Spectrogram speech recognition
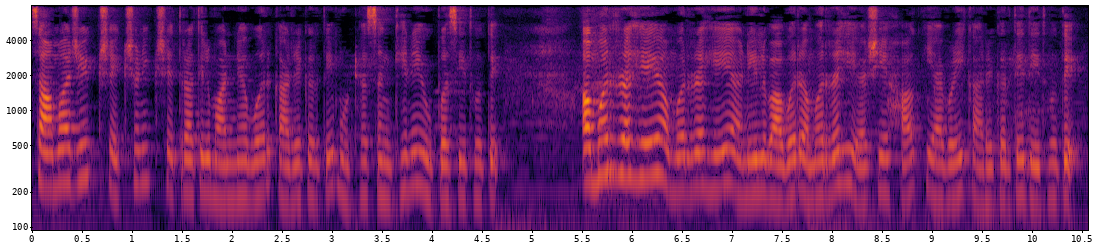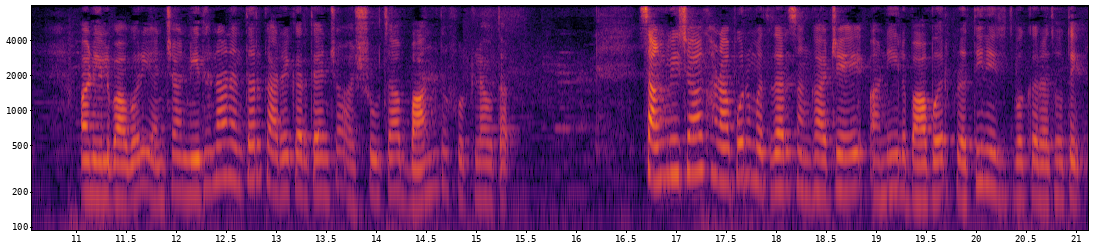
सामाजिक शैक्षणिक क्षेत्रातील मान्यवर कार्यकर्ते मोठ्या संख्येने उपस्थित होते. अमर रहे अमर रहे अनिल बाबर अमर रहे अशी हाक यावेळी कार्यकर्ते देत होते. अनिल बाबर यांच्या निधनानंतर कार्यकर्त्यांच्या अश्रूचा बांध फुटला होता. सांगलीच्या खानापूर मतदारसंघाचे अनिल बाबर प्रतिनिधित्व करत होते.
